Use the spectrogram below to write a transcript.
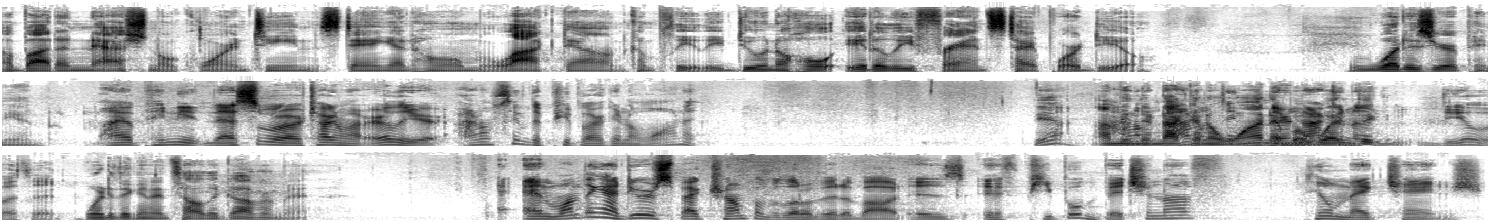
about a national quarantine, staying at home, lockdown completely, doing a whole Italy, France type ordeal. What is your opinion? My opinion. That's what I was talking about earlier. I don't think the people are going to want it. Yeah. I mean, they're don't- going to want it, but not what, they, deal with it. what are they going to tell the government? And one thing I do respect Trump a little bit about is if people bitch enough, he'll make change.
